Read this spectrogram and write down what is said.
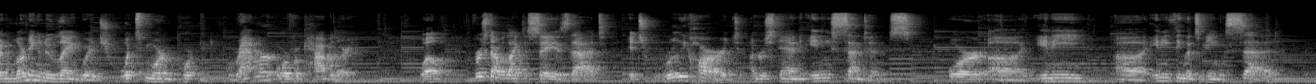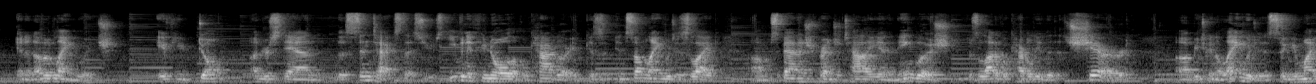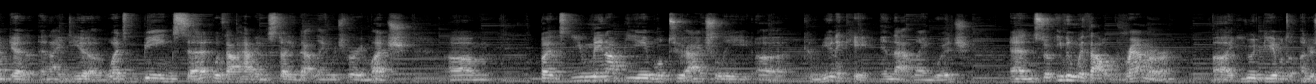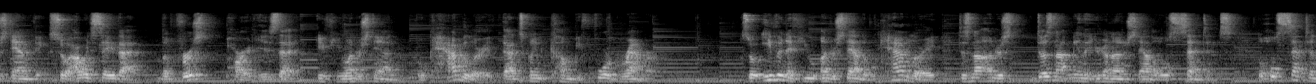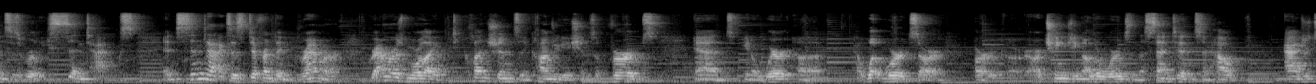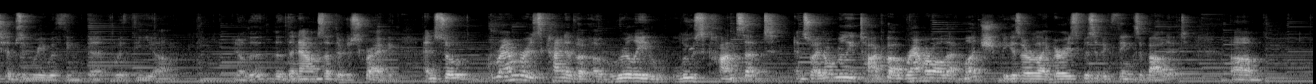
when learning a new language, what's more important, grammar or vocabulary? Well, first I would like to say is that it's really hard to understand any sentence or uh, any uh, anything that's being said in another language if you don't understand the syntax that's used, even if you know all the vocabulary, because in some languages like um, Spanish, French, Italian, and English, there's a lot of vocabulary that is shared uh, between the languages, so you might get an idea of what's being said without having studied that language very much. Um, but you may not be able to actually uh, communicate in that language, and so even without grammar, uh, you would be able to understand things. So I would say that the first part is that if you understand vocabulary, that's going to come before grammar. So even if you understand the vocabulary, does not, under, does not mean that you're going to understand the whole sentence. The whole sentence is really syntax. And syntax is different than grammar. Grammar is more like declensions and conjugations of verbs and you know where uh, what words are, are are changing other words in the sentence and how adjectives agree with the with the um, you know, the, the, the, nouns that they're describing. And so grammar is kind of a, a, really loose concept, and so I don't really talk about grammar all that much because there are like very specific things about it. Um,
